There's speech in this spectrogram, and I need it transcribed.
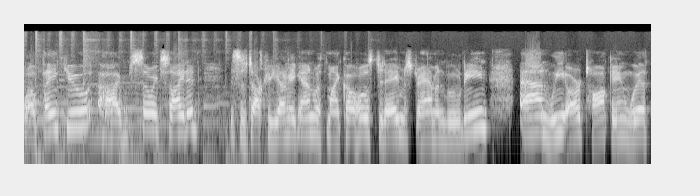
Well, thank you. I'm so excited. This is Dr. Young again with my co host today, Mr. Hammond Boudin, and we are talking with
